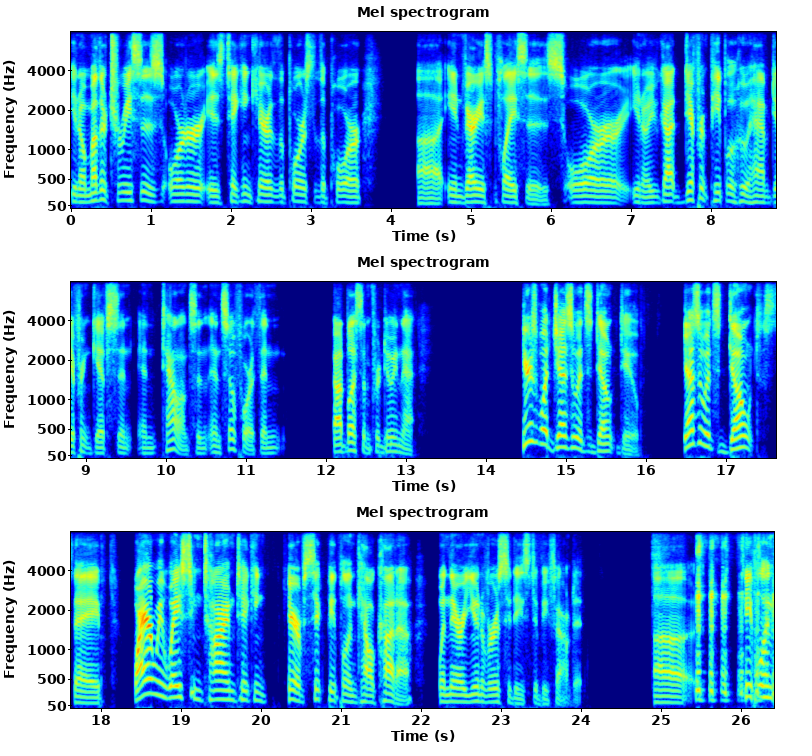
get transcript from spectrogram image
you know, Mother Teresa's order is taking care of the poorest of the poor uh, in various places, or you know, you've got different people who have different gifts and, and talents and, and so forth. And God bless them for doing that. Here's what Jesuits don't do Jesuits don't say, Why are we wasting time taking care of sick people in Calcutta when there are universities to be founded? Uh, people in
